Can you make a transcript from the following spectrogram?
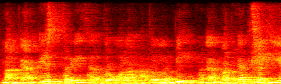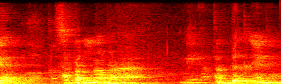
maka istri satu orang atau lebih mendapatkan bagian. Nih, tandanya nih.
